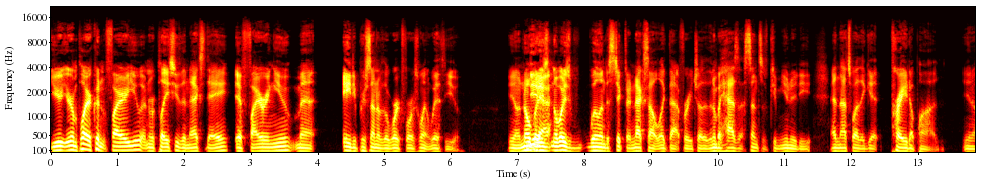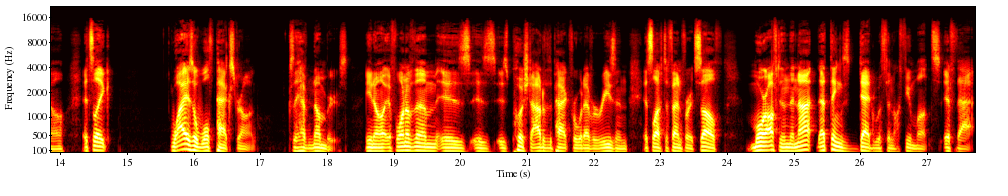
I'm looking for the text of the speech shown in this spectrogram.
your your employer couldn't fire you and replace you the next day if firing you meant eighty percent of the workforce went with you. You know, nobody's yeah. nobody's willing to stick their necks out like that for each other. Nobody has that sense of community, and that's why they get preyed upon. You know, it's like why is a wolf pack strong? Because they have numbers. You know, if one of them is is is pushed out of the pack for whatever reason, it's left to fend for itself. More often than not, that thing's dead within a few months, if that.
